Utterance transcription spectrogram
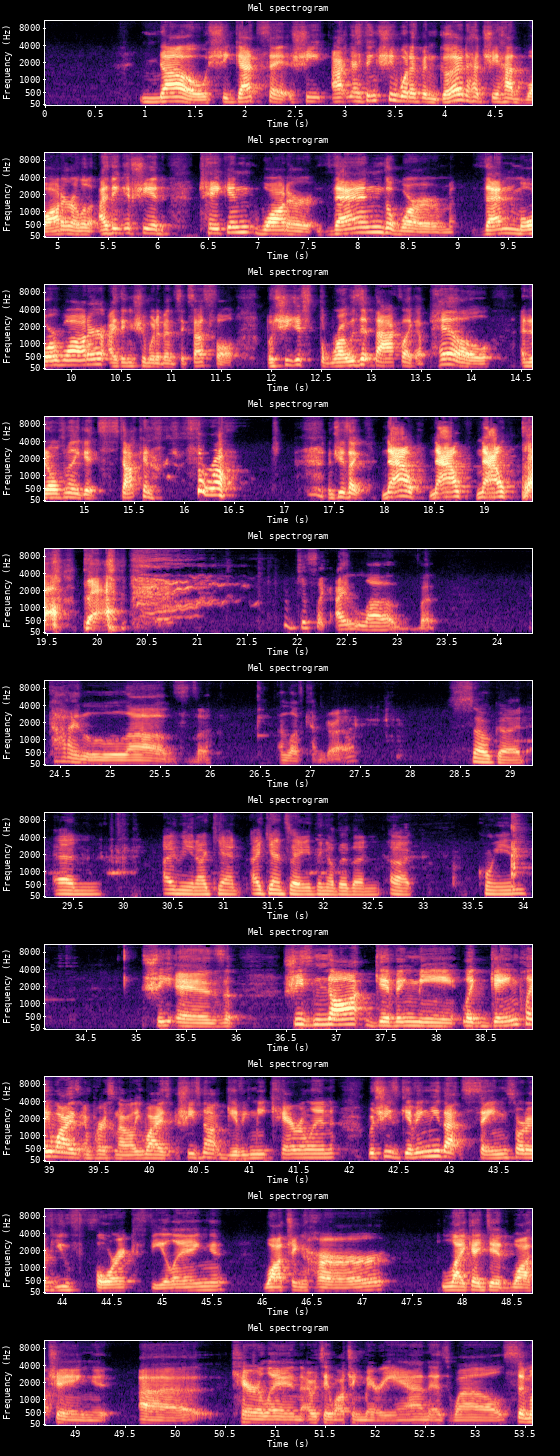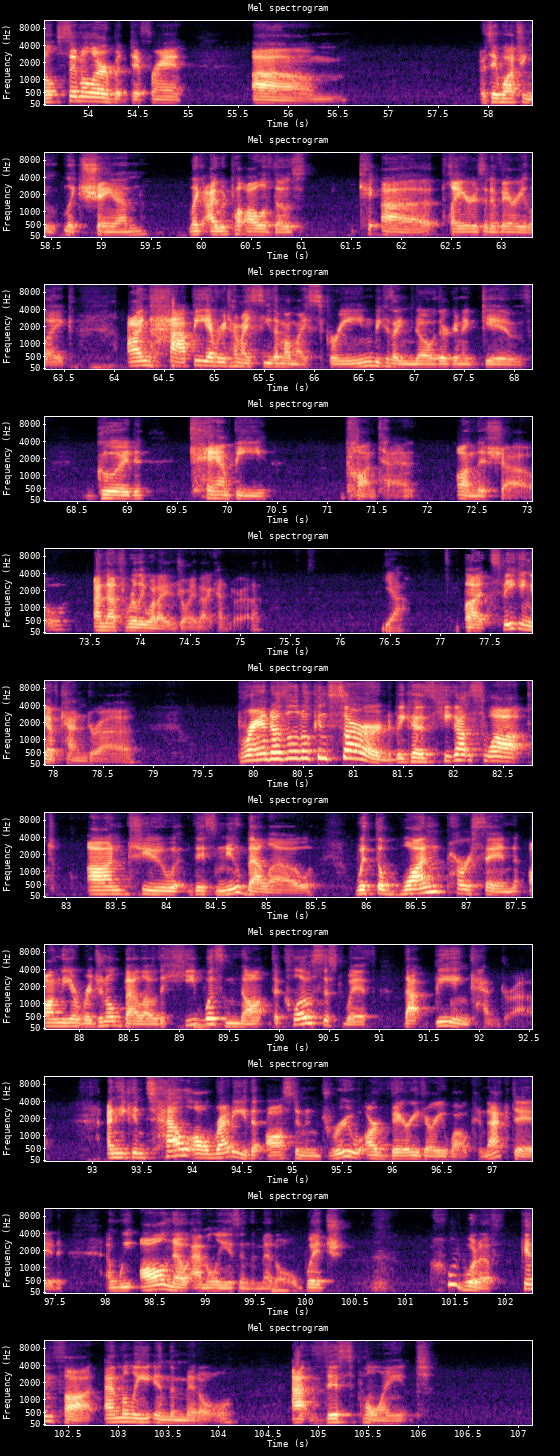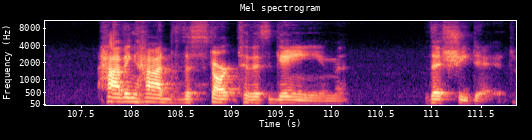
no, she gets it. She, I, I, think she would have been good had she had water a little. I think if she had taken water, then the worm, then more water, I think she would have been successful. But she just throws it back like a pill, and it ultimately gets stuck in her throat. And she's like, now, now, now, blah, blah. I'm just like, I love, God, I love, I love Kendra. So good, and I mean, I can't I can't say anything other than uh, Queen. She is. She's not giving me like gameplay wise and personality wise. She's not giving me Carolyn, but she's giving me that same sort of euphoric feeling watching her, like I did watching uh, Carolyn. I would say watching Maryanne as well. Similar, similar but different. Um, I would say watching like Shan like I would put all of those uh, players in a very like I'm happy every time I see them on my screen because I know they're going to give good campy content on this show. And that's really what I enjoy about Kendra. Yeah. But speaking of Kendra, Brando's a little concerned because he got swapped onto this new Belo with the one person on the original Belo that he was not the closest with, that being Kendra. And he can tell already that Austin and Drew are very, very well connected. And we all know Emily is in the middle, which who would have fucking thought Emily in the middle at this point, having had the start to this game that she did?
